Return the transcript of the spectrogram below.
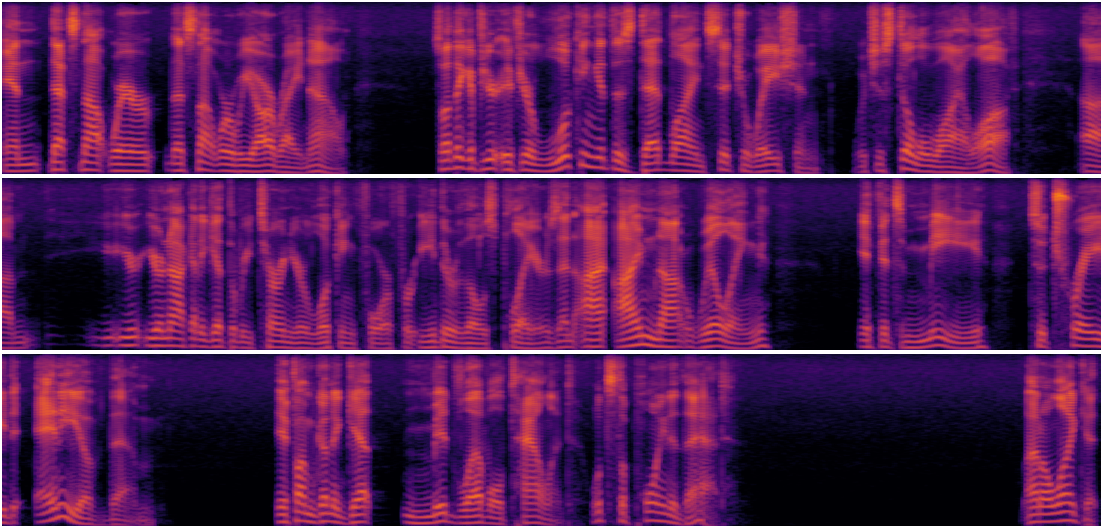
And that's not where that's not where we are right now. So I think if you're if you're looking at this deadline situation, which is still a while off, um, you're you're not going to get the return you're looking for for either of those players. And I, I'm not willing, if it's me, to trade any of them if I'm going to get mid level talent. What's the point of that? I don't like it.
